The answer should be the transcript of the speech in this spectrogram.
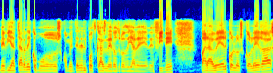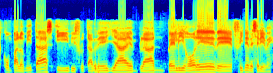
media tarde, como os comenté en el podcast del otro día de, cine, para ver con los colegas, con palomitas y disfrutar de ella en plan peligore de cine de serie B.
